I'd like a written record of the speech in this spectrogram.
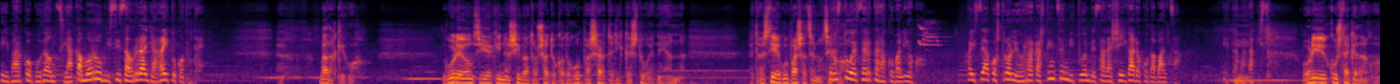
Eibarko gudaontziak amorru biziz aurrera jarraituko dute. Badakigu. Gure onziekin hasi bat osatuko dugu pasarterik ez duenean. Eta ez diegu pasatzen Ez utzeko. du ezertarako balioko. Haizeak ostrole horrak astintzen dituen bezala seigaroko da baltza. Eta badakizu. Hori ikusteke dago.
